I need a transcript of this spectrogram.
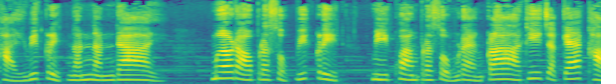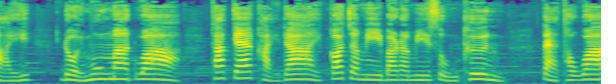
ไขวิกฤตนั้นๆ ได้ เมื่อเราประสบวิกฤตมีความประสงค์แรงกล้าที่จะแก้ไข โดยมุ่งมาดว่า ถ้าแก้ไขได้ก็จะมีบารมีสูงขึ้น แต่ทว่า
